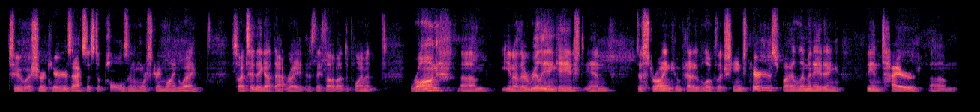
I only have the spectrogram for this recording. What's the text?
to assure carriers access to poles in a more streamlined way. So I'd say they got that right as they thought about deployment. Wrong, um, you know, they're really engaged in destroying competitive local exchange carriers by eliminating the entire um,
